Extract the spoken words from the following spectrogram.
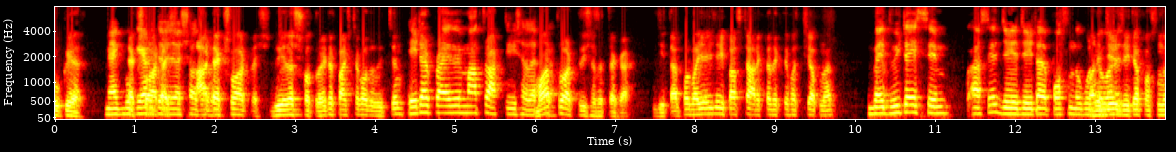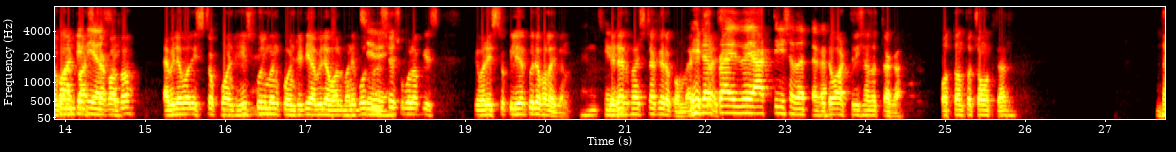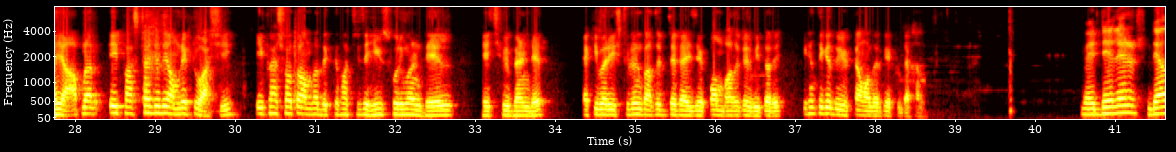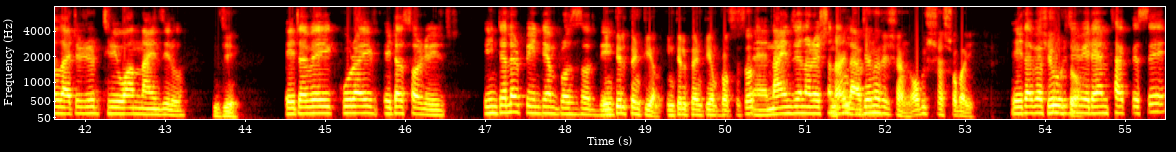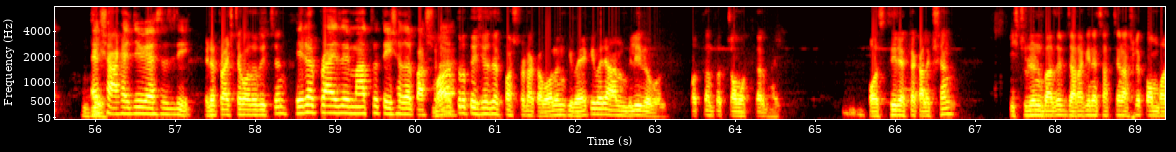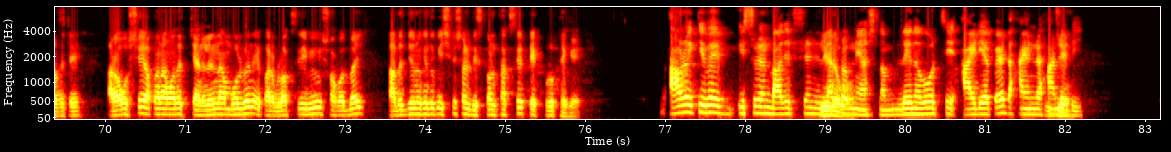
সতেরো। একশো আঠাশ দুই হাজার সতেরো। এটার প্রাইসটা কত দিচ্ছেন? এটার প্রাইস মাত্র আটত্রিশ হাজার টাকা। মাত্র আটত্রিশ হাজার টাকা। জি তারপর ভাই এই যে এই পাঁচটা আরেকটা দেখতে পাচ্ছি আপনার। ভাই দুইটাই সেম আছে যে যেটা পছন্দ মানে করতে যে পারে যেটা পছন্দ Quantity প্রাইসটা কত? অ্যাভেলেবল স্টক কোয়ান্টিটি হিউজ পরিমাণ কোয়ান্টিটি অ্যাভেলেবল মানে ভাই। শেষ উপলক্ষে এবারে স্টক ক্লিয়ার করে ফেলাইবেন। এটার প্রাইসটা কীরকম? একই এটার প্রাইস ভাই আটত্রিশ হাজার টাকা। এটাও আটত্রিশ হাজার টাকা। অত্যন্ত চমৎকার। ভাইয়া আপনার এই পাঁচটা যদি আমরা একটু আসি এই পাঁচটা তো আমরা দেখতে পাচ্ছি যে হিউজ পরিমাণ ডেল এইচপি ব্র্যান্ডের একেবারে স্টুডেন্ট বাজেট যেটা এই যে কম বাজেটের ভিতরে এখান থেকে দুই একটা আমাদেরকে একটু দেখান। ভাই Dell latitude three one nine zero জি। এটা ভাই কোরাই এটা সরি ইন্টেলের পেন্টিয়াম প্রসেসর দিয়ে। Intel Pentium Intel Pentium processor nine generation nine generation অবিশ্বাস সবাই এটা ভাই Sure ফোর তো? জিবি র্যাম থাকতেছে জি। একশো আঠাশ জিবি এসএসডি এটার প্রাইসটা কত দিচ্ছেন? এটার প্রাইস মাত্র তেইশ হাজার পাঁচশো টাকা। মাত্র তেইশ হাজার পাঁচশো টাকা বলেন কি ভাই একেবারে আনবিলিভেবল অত্যন্ত চমৎকার ভাই। অস্থির একটা কালেকশন স্টুডেন্ট বাজেট যারা কিনা চাচ্ছেন আসলে কম বাজেটে আর অবশ্যই আপনারা আমাদের চ্যানেলের নাম বলবেন এপার ব্লগস রিভিউ। শকত ভাই তাদের জন্য কিন্তু স্পেশাল ডিসকাউন্ট থাকছে টেক প্রো থেকে। আরও একটি ভাই স্টুডেন্ট বাজেট ফ্রেন্ডলি ল্যাপটপ নিয়ে আসলাম। লেনোভোর আইডিয়া প্যাড হান্ড্রেড হান্ড্রেড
